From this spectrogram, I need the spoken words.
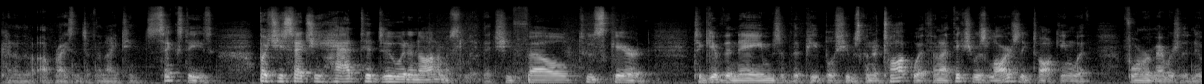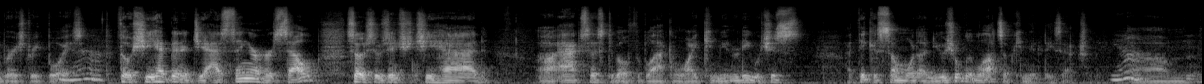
kind of the uprisings of the 1960s. But she said she had to do it anonymously, that she felt too scared to give the names of the people she was going to talk with. And I think she was largely talking with former members of the Newberry Street Boys. Yeah. Though she had been a jazz singer herself, so she was interesting. She had uh, access to both the black and white community, which is, I think, is somewhat unusual in lots of communities, actually. Yeah. Um,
